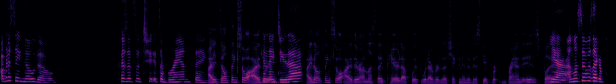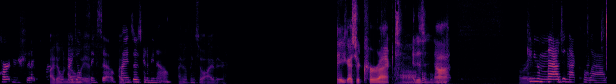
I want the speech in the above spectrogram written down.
I'm gonna say no though. Cause it's a t- it's a brand thing. I don't think so either. Can they do that? I don't think so either, unless they paired up with whatever the chicken and a biscuit br- brand is. But yeah, unless it was like a partnership. I don't know I don't if think so. I- My answer is gonna be no. I don't think so either. Okay, you guys are correct. Ah. It is Oh. not. All right. Can you imagine that collab?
